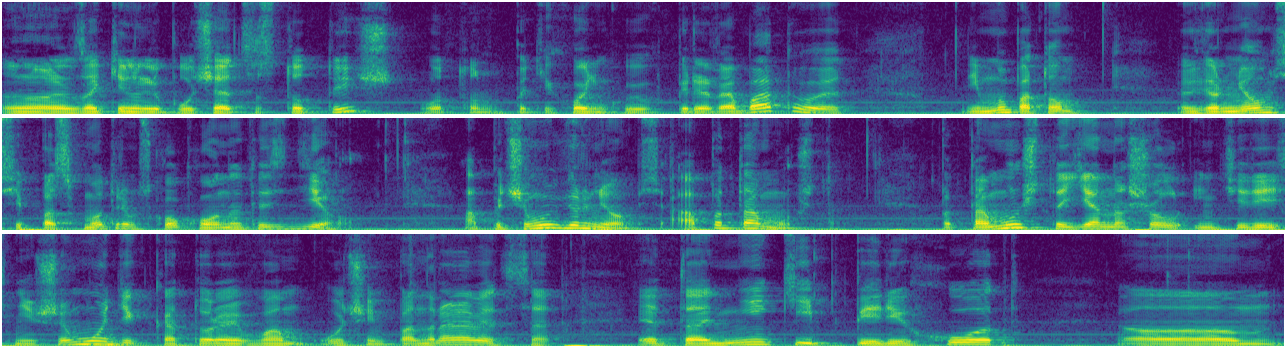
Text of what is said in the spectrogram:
э, закинули, получается, 100 тысяч, вот он потихоньку их перерабатывает, и мы потом вернемся и посмотрим, сколько он это сделал. А почему вернемся? А потому что. Потому что я нашел интереснейший модик, который вам очень понравится. Это некий переход эм,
